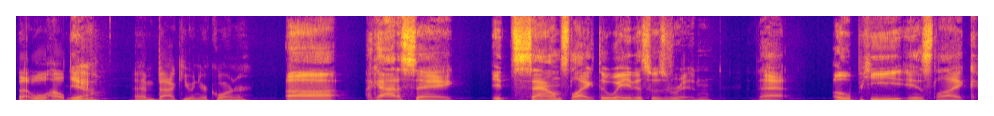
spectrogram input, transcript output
that will help Yeah. you and back you in your corner. Uh, I gotta say, it sounds like the way this was written that OP is like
